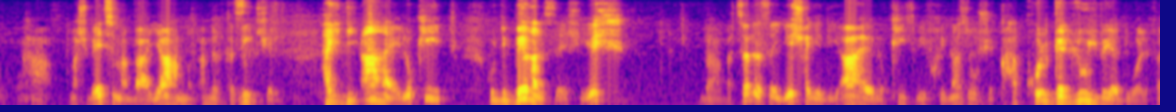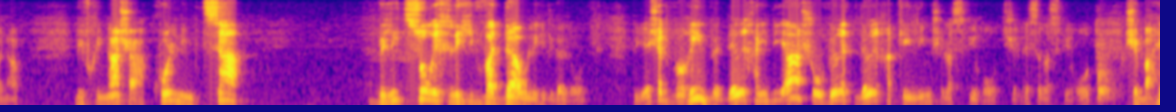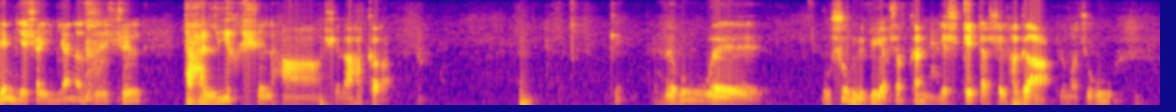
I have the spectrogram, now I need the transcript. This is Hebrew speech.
מה שבעצם הבעיה המרכזית של הידיעה האלוקית הוא דיבר על זה שיש בצד הזה יש הידיעה האלוקית בבחינה זו שהכל גלוי וידוע לפניו, בבחינה שהכל נמצא בלי צורך להיוודע ולהתגלות, ויש הדברים ודרך הידיעה שעוברת דרך הכלים של הספירות, של עשר הספירות, שבהם יש העניין הזה של תהליך של, ה, של ההכרה. והוא אה, הוא שוב מביא עכשיו כאן יש קטע של הגעה כלומר שהוא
